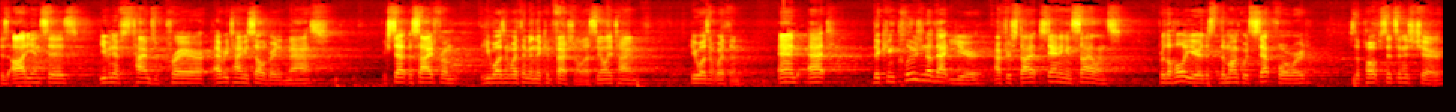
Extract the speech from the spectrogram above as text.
his audiences, even if times of prayer, every time he celebrated Mass, except aside from he wasn't with him in the confessional. That's the only time he wasn't with him. And at the conclusion of that year, after st- standing in silence for the whole year, this, the monk would step forward as the Pope sits in his chair.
